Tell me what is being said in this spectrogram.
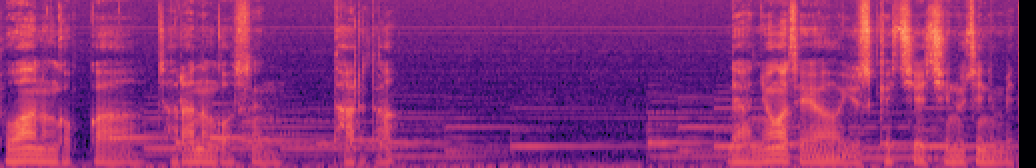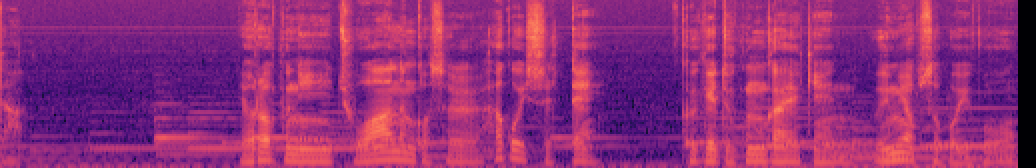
좋아하는 것과 잘하는 것은 다르다? 네, 안녕하세요. 유스케치의 진우진입니다. 여러분이 좋아하는 것을 하고 있을 때 그게 누군가에겐 의미 없어 보이고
